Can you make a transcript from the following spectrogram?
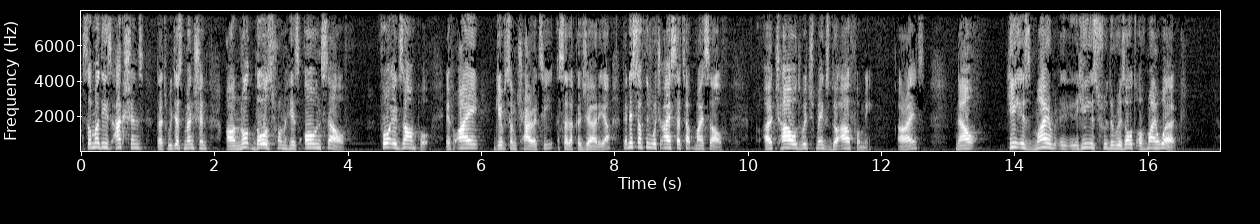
some of these actions that we just mentioned are not those from his own self. For example, if I give some charity, a sadaqah jariyah, then it's something which I set up myself. A child which makes dua for me, all right? Now, he is, my, he is through the result of my work.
